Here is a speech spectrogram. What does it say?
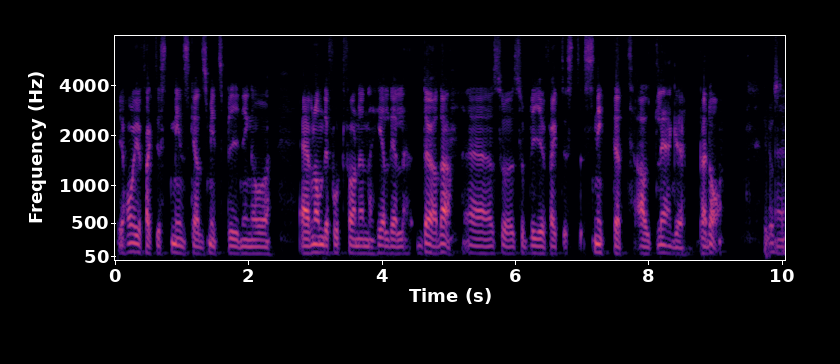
Vi har ju faktiskt minskad smittspridning och även om det fortfarande är en hel del döda eh, så, så blir ju faktiskt snittet allt lägre per dag. Just det.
